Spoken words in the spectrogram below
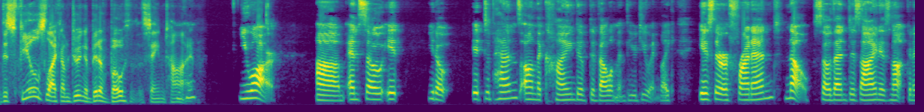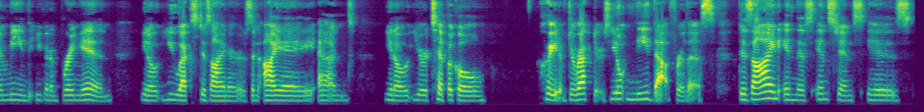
this feels like I'm doing a bit of both at the same time. Mm-hmm. You are. Um, and so it, you know, it depends on the kind of development that you're doing. Like, is there a front end? No. So then design is not going to mean that you're going to bring in, you know, UX designers and IA and, you know, your typical creative directors. You don't need that for this. Design in this instance is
